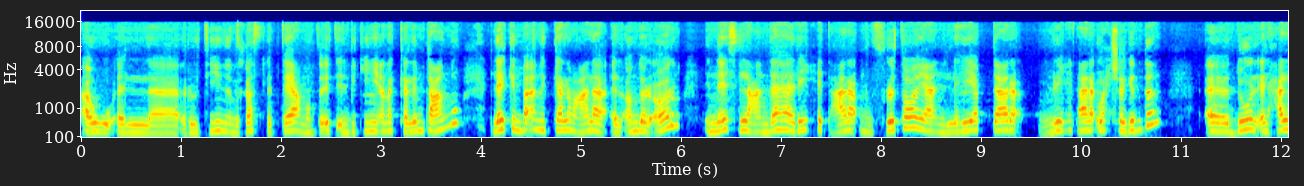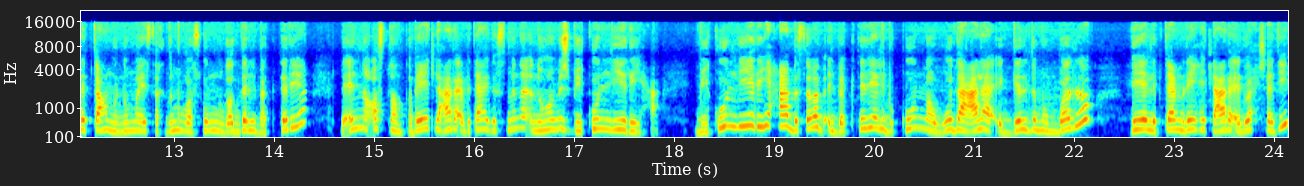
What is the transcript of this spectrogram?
أو الروتين الغسل بتاع منطقة البيكيني أنا اتكلمت عنه لكن بقى نتكلم على الأندر ارم الناس اللي عندها ريحة عرق مفرطة يعني اللي هي بتعرق ريحة عرق وحشة جدا دول الحل بتاعهم إن هم يستخدموا غسول مضاد للبكتيريا لأن أصلا طبيعة العرق بتاع جسمنا إن هو مش بيكون ليه ريحة. بيكون ليه ريحة بسبب البكتيريا اللي بتكون موجودة على الجلد من بره هي اللي بتعمل ريحة العرق الوحشة دي.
